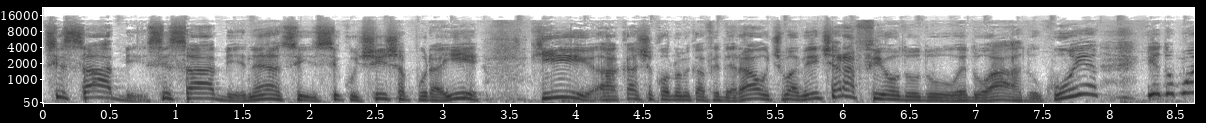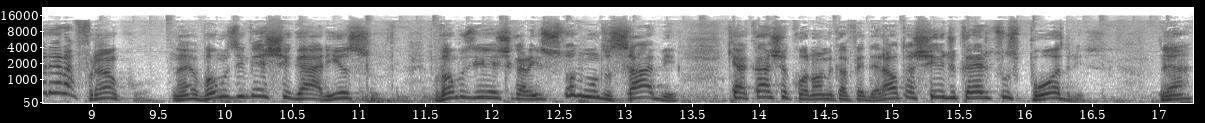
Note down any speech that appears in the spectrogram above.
Se sabe, se sabe, né, se, se cochicha por aí, que a Caixa Econômica Federal ultimamente era feudo do Eduardo Cunha e do Moreira Franco. Né? Vamos investigar isso. Vamos investigar isso. Todo mundo sabe que a Caixa Econômica Federal está cheia de créditos podres. Né?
